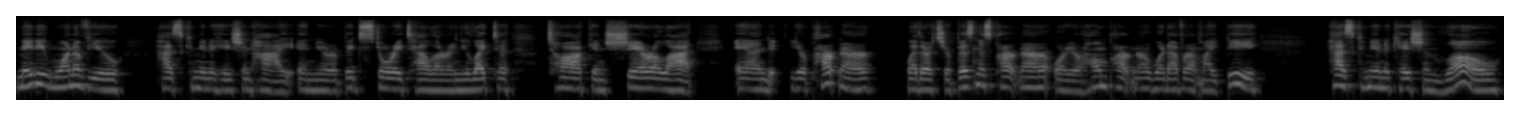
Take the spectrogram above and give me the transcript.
maybe one of you has communication high and you're a big storyteller and you like to talk and share a lot and your partner whether it's your business partner or your home partner, whatever it might be, has communication low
